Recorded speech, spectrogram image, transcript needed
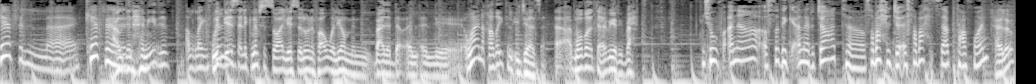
كيف ال كيف عودا حميدا الله يسلمك. ودي أسألك نفس السؤال اللي يسألونه في أول يوم من بعد الد... ال- اللي وأنا قضيت الإجازة. موضوع تعبيري بحت. شوف أنا الصدق أنا رجعت آه، صباح الج... صباح السبت عفوا. حلو.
